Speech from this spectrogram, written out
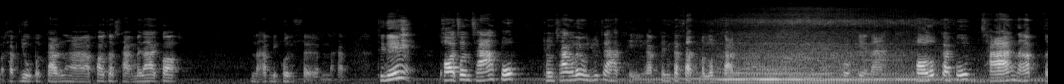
นะครับ อยู่ประกันอ่าเฝ้าเจ้าช้างไม่ได้ก็ นะครับ มีคนเสริมนะครับ ทีนี้พอชนช้างปุ๊บ ชนช้างเรียกว่ายุทธหัตถีครับ เป็นกษัตริย์มาลบกัน โอเคนะ พอลบกันปุ๊บ ช้างนะครับ เส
